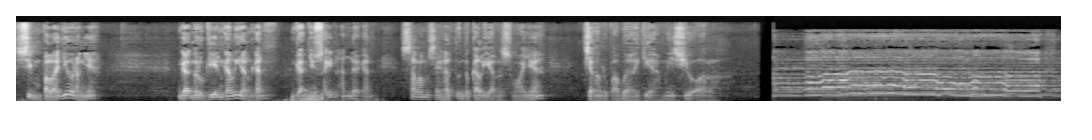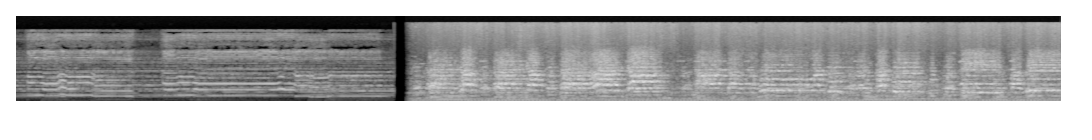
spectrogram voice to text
Simpel aja orangnya. Nggak ngerugiin kalian kan? Nggak nyusahin Anda kan? Salam sehat untuk kalian semuanya. Jangan lupa bahagia. Miss you all. Yahweh.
